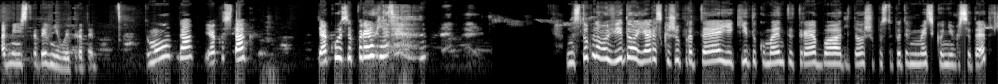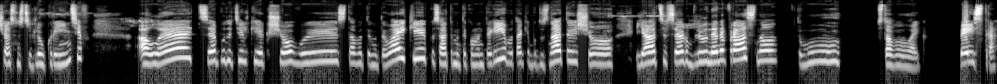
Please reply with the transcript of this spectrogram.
адміністративні витрати. Тому да, якось так. Дякую за перегляд. В наступному відео я розкажу про те, які документи треба для того, щоб поступити в німецький університет, в частності для українців. Але це буде тільки якщо ви ставитимете лайки, писатимете коментарі, бо так я буду знати, що я це все роблю не напрасно, тому ставили лайк. Бейстра!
